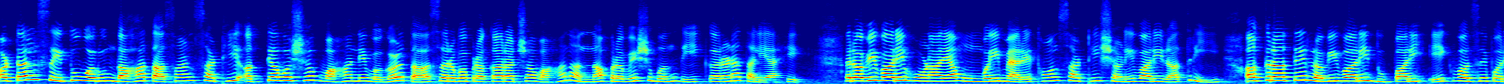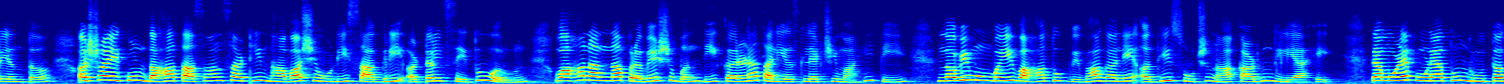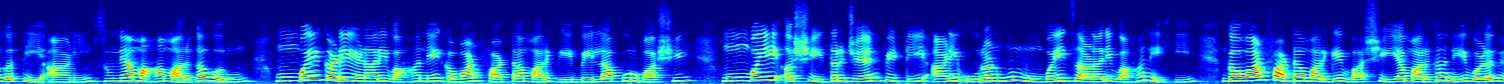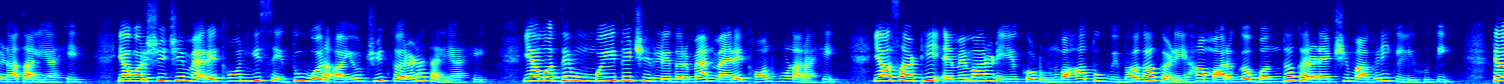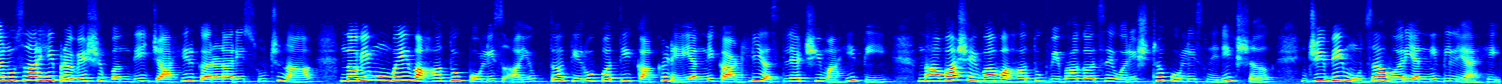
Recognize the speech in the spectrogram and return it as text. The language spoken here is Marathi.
अटल सेतूवरून दहा तासांसाठी अत्यावश्यक वाहने वगळता सर्व प्रकाराच्या वाहनांना प्रवेशबंदी करण्यात आली आहे. रविवारी होणाऱ्या मुंबई मॅरेथॉनसाठी शनिवारी रात्री अकरा ते रविवारी दुपारी एक वाजेपर्यंत अशा एकूण दहा तासांसाठी न्हावाशिवडी सागरी अटल सेतूवरून वाहनांना प्रवेशबंदी करण्यात आली असल्याची माहिती नवी मुंबई वाहतूक विभागाने अधिसूचना काढून दिली आहे. त्यामुळे पुण्यातून द्रुतगती आणि जुन्या महामार्गावरून मुंबईकडे येणारी वाहने गव्हाण फाटा मार्गे बेलापूर वाशी मुंबई अशी तर जे एन पी टी आणि उरणहून मुंबई जाणारी वाहनेही गव्हाण फाटा मार्गे वाशी या मार्गाने वळविण्यात आली आहेत. या वर्षीची मॅरेथॉन ही सेतूवर आयोजित करण्यात आली आहे. यामध्ये मुंबई ते चिर्ले दरम्यान मॅरेथॉन होणार आहे. यासाठी एम एम आर डी एकडून वाहतूक विभागाकडे हा मार्ग बंद करण्याची मागणी केली होती. त्यानुसार ही प्रवेशबंदी जाहीर करणारी सूचना नवी मुंबई वाहतूक पोलीस आयुक्त तिरुपती काकडे यांनी काढली असल्याची माहिती न्हावा शेवा वाहतूक विभागाचे वरिष्ठ पोलीस निरीक्षक जी बी मुजावर यांनी दिली आहे.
